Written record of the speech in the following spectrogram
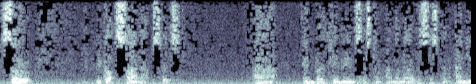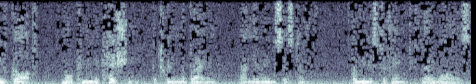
So you've got synapses. Uh, in both the immune system and the nervous system, and you've got more communication between the brain and the immune system used to think there was.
